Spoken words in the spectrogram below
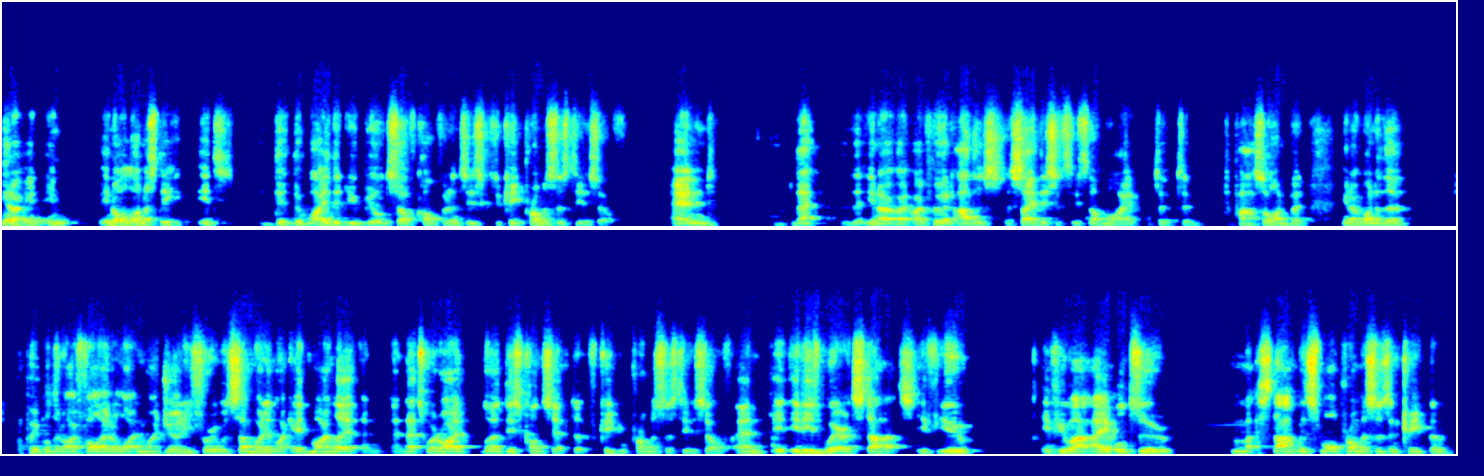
you know in in, in all honesty, it's the, the way that you build self confidence is to keep promises to yourself. And that, that you know, I, have heard others say this, it's, it's not my to, to, to pass on, but, you know, one of the people that I followed a lot in my journey through was somebody like Ed Mylett. And, and that's where I learned this concept of keeping promises to yourself. And it, it is where it starts. If you, if you are able to start with small promises and keep them,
